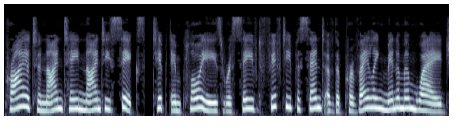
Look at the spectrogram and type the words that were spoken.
Prior to 1996, tipped employees received 50% of the prevailing minimum wage.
